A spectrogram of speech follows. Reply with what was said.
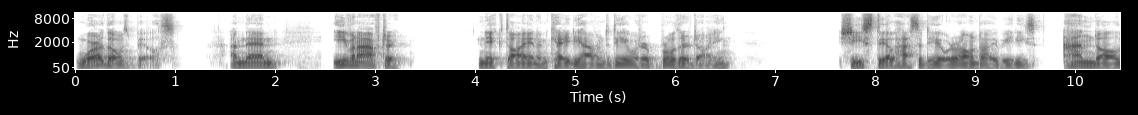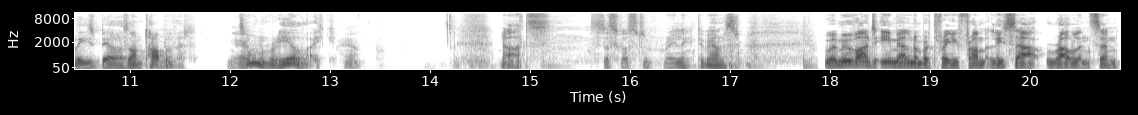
were those bills. And then even after Nick dying and Katie having to deal with her brother dying, she still has to deal with her own diabetes and all these bills on top of it. Yeah. It's unreal, like. Yeah. No, it's It's disgusting, really, to be honest. We'll move on to email number three from Lisa Rowlandson.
